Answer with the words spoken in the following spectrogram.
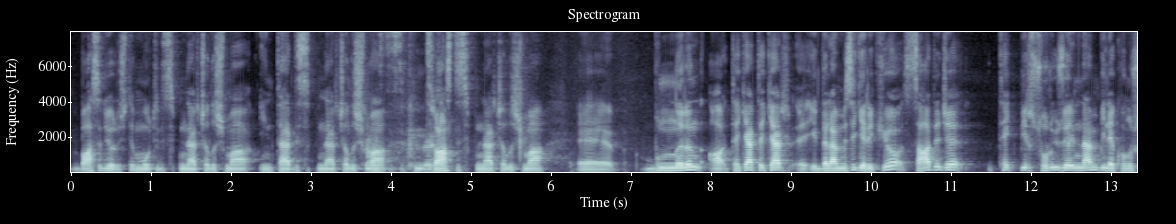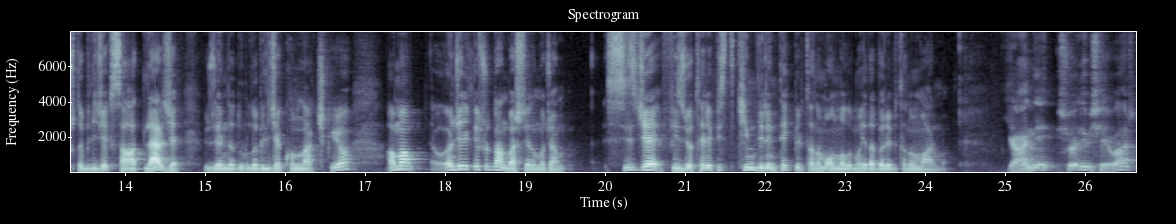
bahsediyoruz işte multidisipliner çalışma, interdisipliner çalışma, Transdisipliner. transdisipliner çalışma. E, bunların teker teker e, irdelenmesi gerekiyor. Sadece tek bir soru üzerinden bile konuşulabilecek saatlerce üzerinde durulabilecek konular çıkıyor. Ama öncelikle şuradan başlayalım hocam. Sizce fizyoterapist kimdir'in tek bir tanımı olmalı mı ya da böyle bir tanım var mı? Yani şöyle bir şey var.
